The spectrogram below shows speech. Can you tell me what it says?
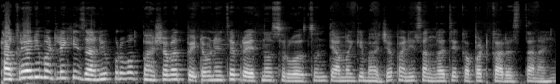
ठाकरे यांनी म्हटले की जाणीवपूर्वक भाषावाद पेटवण्याचे प्रयत्न सुरू असून त्यामागे भाजप आणि संघाचे कपट कारस्थान आहे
